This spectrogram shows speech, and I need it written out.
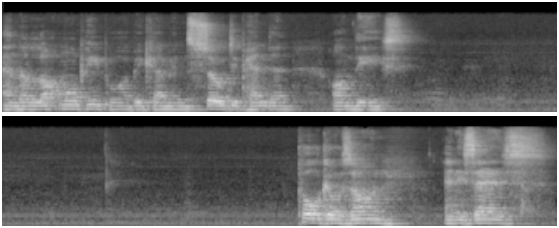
and a lot more people are becoming so dependent on these. Paul goes on and he says,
